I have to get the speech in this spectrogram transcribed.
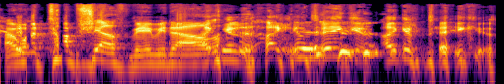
I want top shelf, baby doll. I can, I can take it. I can take it.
